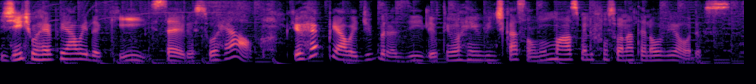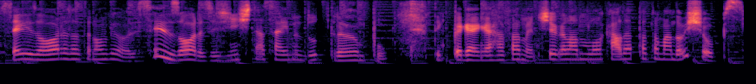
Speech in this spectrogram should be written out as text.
E, gente, o Happy Hour daqui, sério, é surreal. Porque o Happy Hour de Brasília, eu tenho uma reivindicação. No máximo ele funciona até 9 horas. 6 horas até 9 horas. 6 horas a gente tá saindo do trampo. Tem que pegar engarrafamento. Chega lá no local, dá pra tomar dois chopps.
